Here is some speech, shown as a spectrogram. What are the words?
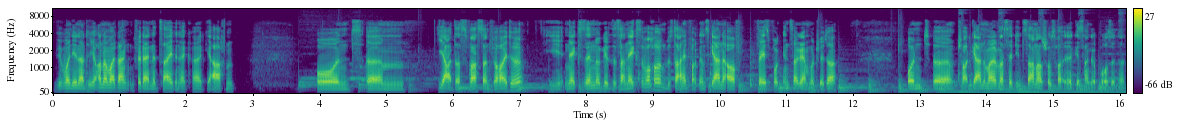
wir wollen dir natürlich auch nochmal danken für deine Zeit in der KHG Aachen. Und ähm, ja, das war's dann für heute. Die nächste Sendung gibt es dann nächste Woche. Und bis dahin folgt uns gerne auf Facebook, Instagram und Twitter. Und äh, schaut gerne mal, was der Diözesanausschuss heute gestern gepostet hat.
